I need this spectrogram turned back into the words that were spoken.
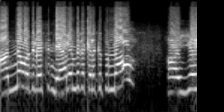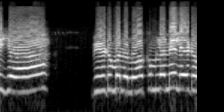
అన్నం వదిలేసి నేల మీద కెలుకుతున్నావు? అయ్యయ్యా వీడు మన లోకంలోనే లేడు.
